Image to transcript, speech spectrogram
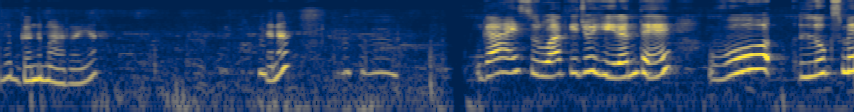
बहुत गंद मार रहा है यार है ना गाय शुरुआत के जो हिरन थे वो लुक्स में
